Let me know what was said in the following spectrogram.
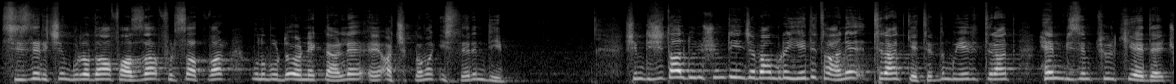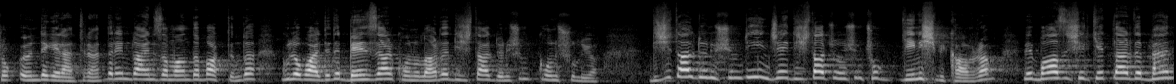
sizler için burada daha fazla fırsat var. Bunu burada örneklerle e, açıklamak isterim diyeyim. Şimdi dijital dönüşüm deyince ben buraya 7 tane trend getirdim. Bu 7 trend hem bizim Türkiye'de çok önde gelen trendler hem de aynı zamanda baktığımda globalde de benzer konularda dijital dönüşüm konuşuluyor. Dijital dönüşüm deyince dijital dönüşüm çok geniş bir kavram ve bazı şirketlerde ben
